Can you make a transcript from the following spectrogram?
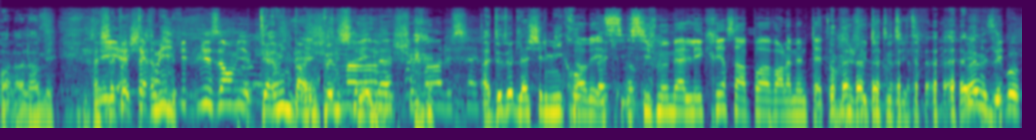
Oh là là, mais à chaque fois, à termine, il fait de mieux en mieux. termine par Le une chemin, punchline. le chemin, le sien. À deux doigts de lâcher le micro. Non, mais si, si je me mets à l'écrire, ça va pas avoir la même tête. hein, je vous le dis tout de suite. ouais, mais c'est beau.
